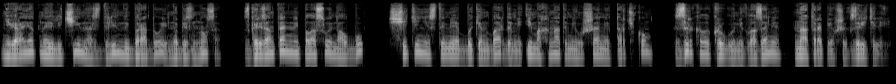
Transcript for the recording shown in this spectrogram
Невероятная личина с длинной бородой, но без носа, с горизонтальной полосой на лбу, щетинистыми бакенбардами и мохнатыми ушами торчком зыркала круглыми глазами на оторопевших зрителей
